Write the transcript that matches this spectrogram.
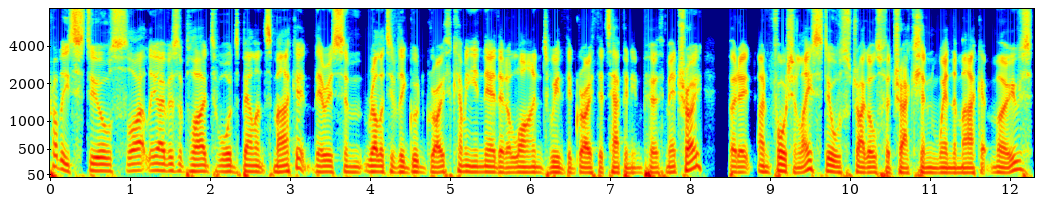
Probably still slightly oversupplied towards balanced market. There is some relatively good growth coming in there that aligns with the growth that's happened in Perth Metro, but it unfortunately still struggles for traction when the market moves.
